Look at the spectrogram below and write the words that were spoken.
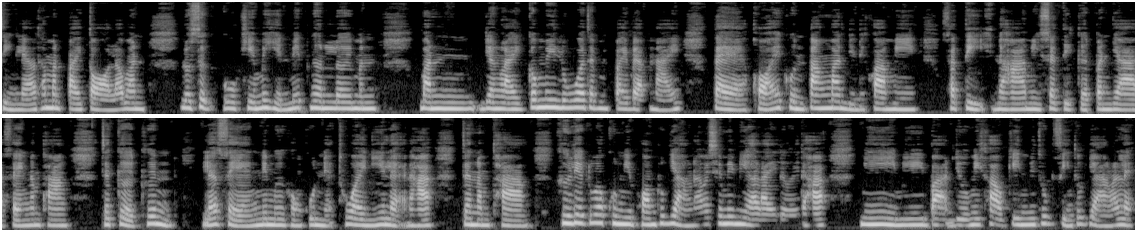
สิ่งแล้วถ้ามันไปต่อแล้วมันรู้สึกโอเคไม่เห็นเม็ดเงินเลยมันมันอย่างไรก็ไม่รู้ว่าจะเป็นไปแบบไหน แต่ขอให้คุณตั้งมั่นอยู่ในความมีสตินะคะมีสติเกิดปัญญาแสงนำทางจะเกิดขึ้น และแสงในมือของคุณเนี่ยถ้วยนี้แหละนะคะ จะนำทางคือเรียกได้ว่าคุณมีพร้อมทุกอย่างนะไม่ใช่ไม่มีอะไรเลยนะคะ มีมีบ้านอยู่มีข้าวกินมีทุกสิ่งทุกอย่างนั่นแหละ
